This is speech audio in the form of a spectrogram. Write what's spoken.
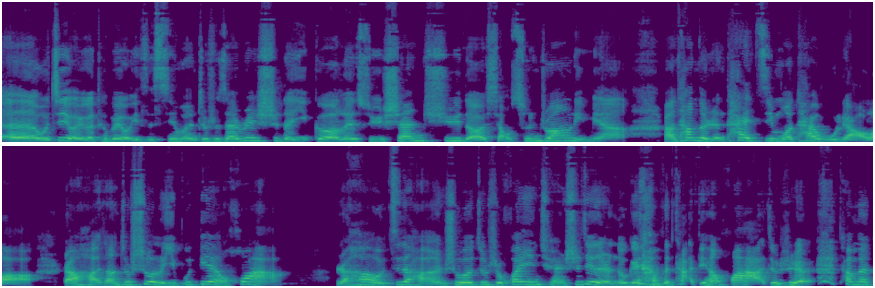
呃，我记得有一个特别有意思新闻，就是在瑞士的一个类似于山区的小村庄里面，然后他们的人太寂寞、太无聊了，然后好像就设了一部电话，然后我记得好像说就是欢迎全世界的人都给他们打电话，就是他们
